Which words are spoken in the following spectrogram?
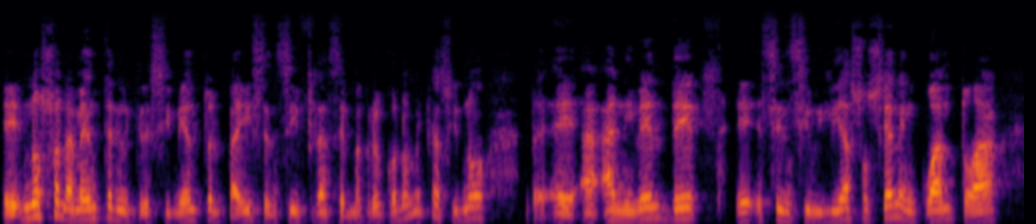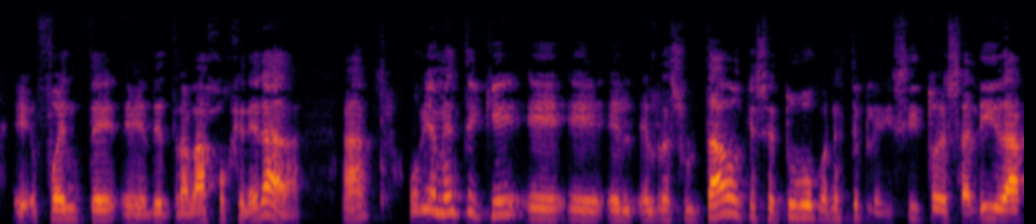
eh, no solamente en el crecimiento del país en cifras macroeconómicas, sino eh, a, nivel de sensibilidad social en cuanto a fuente de trabajo generada. ¿ah? Obviamente que el, resultado que se tuvo con este plebiscito de salida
